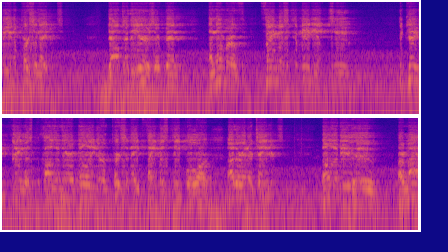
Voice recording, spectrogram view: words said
being impersonators. Down through the years, there have been a number of famous comedians who became famous because of their ability to impersonate famous people or other entertainers. Those of you who are my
